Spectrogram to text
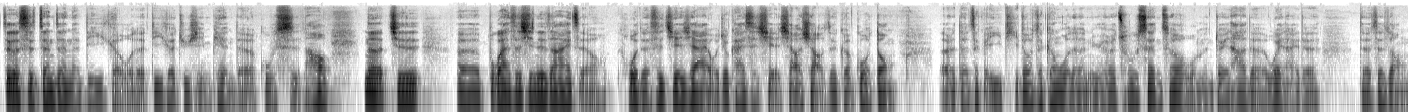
这个是真正的第一个我的第一个剧情片的故事。然后那其实呃，不管是心智障碍者，或者是接下来我就开始写小小这个过动儿的这个议题，都是跟我的女儿出生之后，我们对她的未来的的这种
